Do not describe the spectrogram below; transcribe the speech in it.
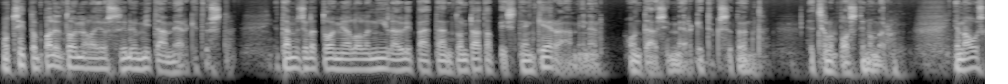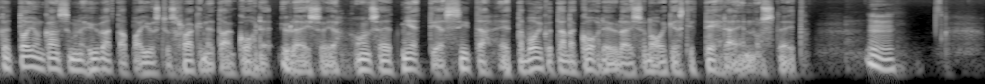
Mutta sitten on paljon toimialoja, joissa sillä ei ole mitään merkitystä. Ja tämmöisillä toimialoilla niillä ylipäätään tuon datapisteen kerääminen on täysin merkityksetöntä. Että siellä on postinumero. Ja mä uskon, että toi on myös semmoinen hyvä tapa, just jos rakennetaan kohdeyleisöjä, on se, että miettiä sitä, että voiko tällä kohdeyleisöllä oikeasti tehdä ennusteita. Mm.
